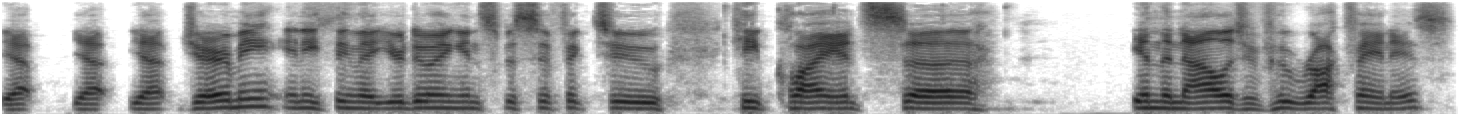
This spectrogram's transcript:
Yep, yep, yep. Jeremy, anything that you're doing in specific to keep clients uh, in the knowledge of who Rokfan is?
